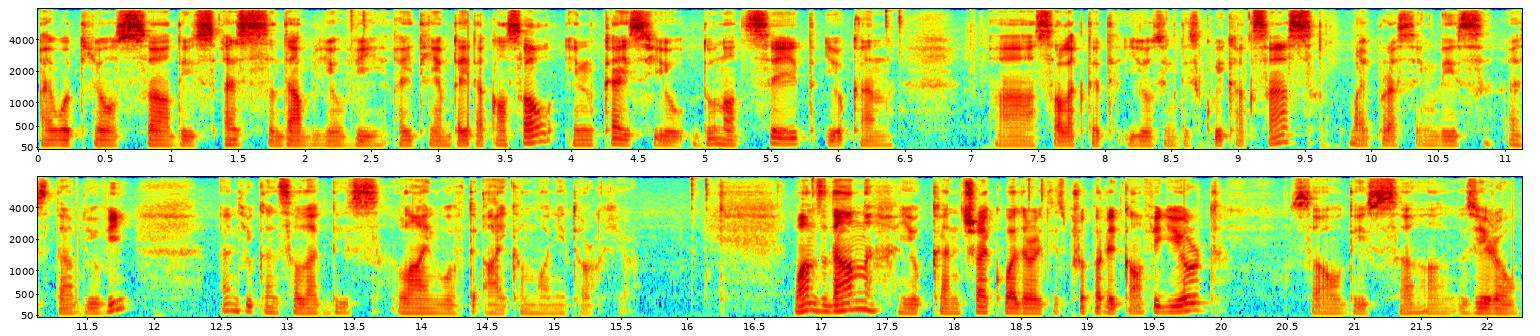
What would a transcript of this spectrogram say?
I would use uh, this SWV ITM data console. In case you do not see it, you can uh, select it using this quick access by pressing this SWV and you can select this line with the icon monitor here. Once done, you can check whether it is properly configured. So this uh, zero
